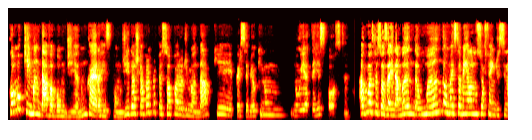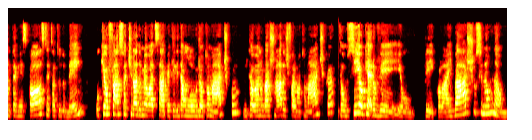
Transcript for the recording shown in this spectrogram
como quem mandava bom dia nunca era respondido, acho que a própria pessoa parou de mandar porque percebeu que não, não ia ter resposta. Algumas pessoas ainda mandam, mandam, mas também ela não se ofende se não teve resposta e tá tudo bem. O que eu faço é tirar do meu WhatsApp aquele download automático, então eu não baixo nada de forma automática. Então, se eu quero ver, eu clico lá e baixo, senão não.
